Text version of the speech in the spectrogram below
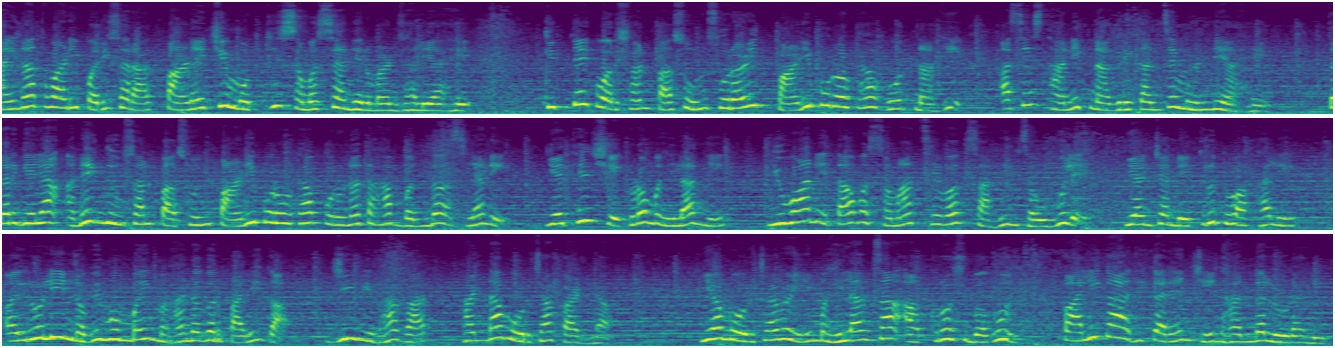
साईनाथवाडी परिसरात पाण्याची मोठी समस्या निर्माण झाली आहे. कित्येक वर्षांपासून सुरळीत पाणी पुरवठा होत नाही असे स्थानिक नागरिकांचे म्हणणे आहे. तर गेल्या अनेक दिवसांपासून पाणी पुरवठा पूर्णतः बंद असल्याने येथील शेकडो महिलांनी युवा नेता व समाजसेवक साहिल चौगुले यांच्या नेतृत्वाखाली ऐरोली नवी मुंबई महानगरपालिका जी विभागात हंडा मोर्चा काढला. या मोर्चावेळी महिलांचा आक्रोश बघून पालिका अधिकाऱ्यांची धांदल उडाली.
